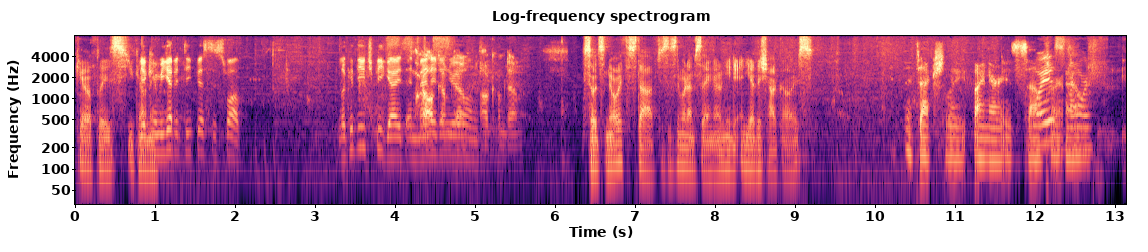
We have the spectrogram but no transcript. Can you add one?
kill, please. You can. yeah, can me. we get a DPS to swap? Look at the HP, guys, and manage on your down. own. I'll come down. So it's north, stop. Just listen to what I'm saying. I don't need any other shot callers. It's actually binary is south Why is right north? Now.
